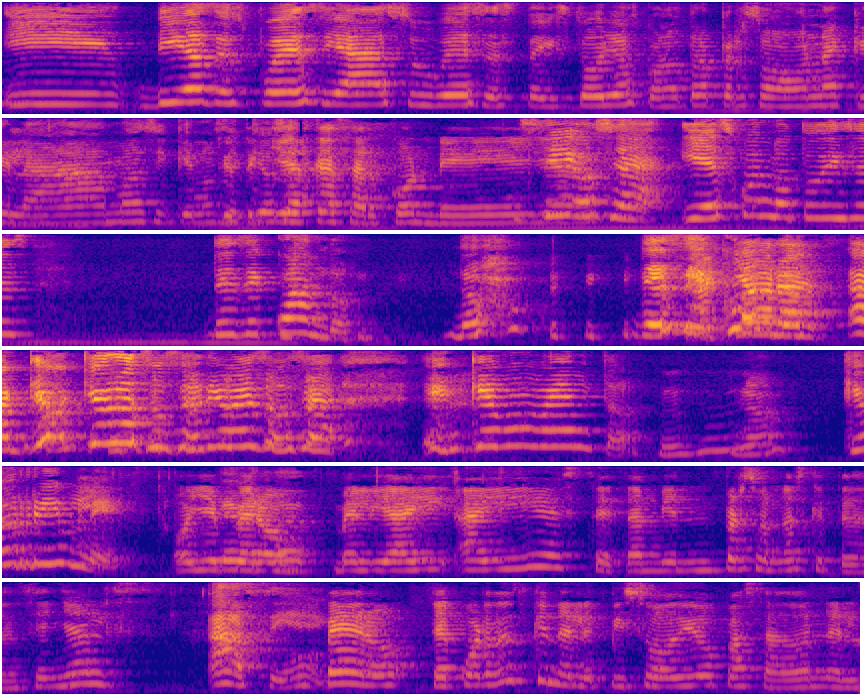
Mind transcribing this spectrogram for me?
Y días después ya subes este, historias con otra persona que la amas y que no Que sé te qué. o quieres sea, casar con ella. Sí, o sea, y es cuando tú dices, ¿desde cuándo? ¿No? ¿Desde ¿A qué cuándo? horas? ¿A qué, a qué hora sucedió eso? O sea, ¿en qué momento? ¿No? Qué horrible. Oye, pero verdad. Meli, hay, hay este, también personas que te dan señales. Ah, sí. Pero, ¿te acuerdas que en el episodio pasado, en el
